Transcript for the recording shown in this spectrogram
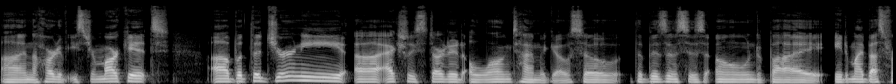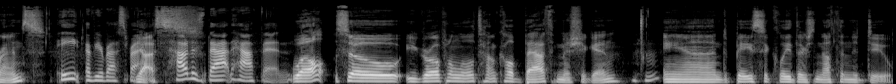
uh, in the heart of Eastern Market. Uh, but the journey uh, actually started a long time ago. So the business is owned by eight of my best friends. Eight of your best friends. Yes. How does that happen? Well, so you grow up in a little town called Bath, Michigan, and basically there's nothing to do.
